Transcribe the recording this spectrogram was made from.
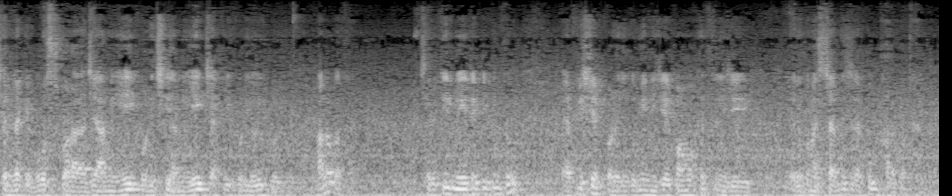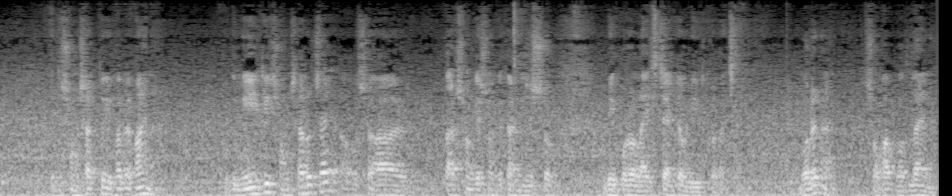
ছেলেটাকে বোস্ট করা যে আমি এই করেছি, আমি এই চাকরি করি, ওই করি। ভালো কথা। ছেলেটি, মেয়েটাকে কিন্তু অ্যাপ্রিসিয়েট করে যে তুমি নিজের কর্মক্ষেত্রে নিজেই এরকম এস্টাবলিশ এটা খুব ভালো কথা। কিন্তু সংসার তো এইভাবে হয় না। কিন্তু মেয়েটি সংসারও চায়, অবশ্য আর তার সঙ্গে সঙ্গে তার নিজস্ব বেপরো লাইফস্টাইলটাও লিড করা চায়। বলে না, স্বভাব বদলায় না,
